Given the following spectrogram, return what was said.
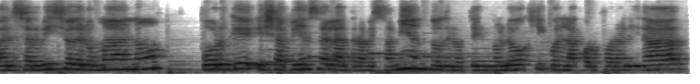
al servicio del humano, porque ella piensa el atravesamiento de lo tecnológico en la corporalidad.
